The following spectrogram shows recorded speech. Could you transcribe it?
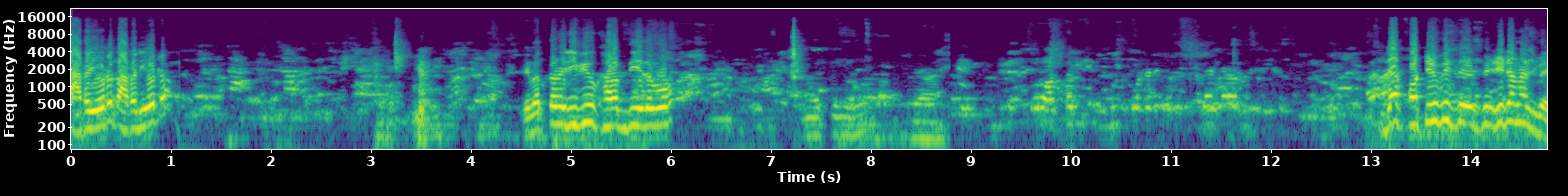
তাড়াতাড়ি ওটা তাড়াতাড়ি ওটা এবার তো আমি রিভিউ খারাপ দিয়ে দেবো। দেখ ফর্টি রুপিস রিটার্ন আসবে।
